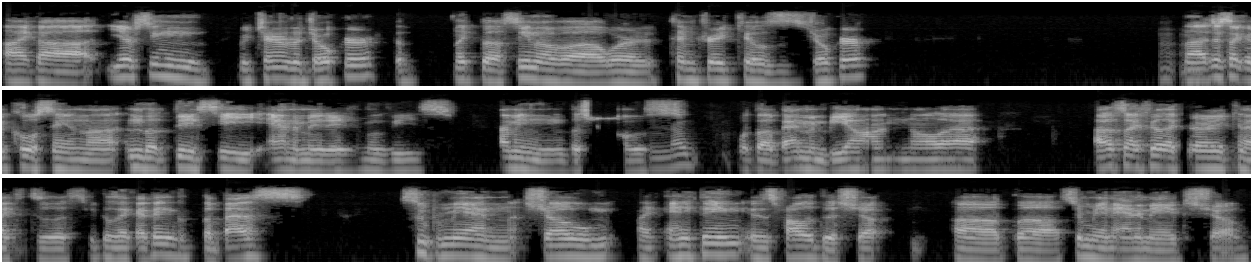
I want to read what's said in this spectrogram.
Like uh, you ever seen Return of the Joker? The like the scene of uh where Tim Drake kills Joker. No, just like a cool scene uh, in the DC animated movies. I mean the shows Nope. with the Batman Beyond and all that. Also, I feel like very connected to this because like I think that the best Superman show, like anything, is probably the show, uh, the Superman animated show,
